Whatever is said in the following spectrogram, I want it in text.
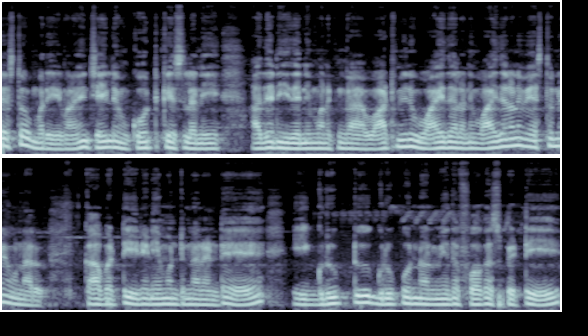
చేస్తావు? మరి మనం ఏం చేయలేము. కోర్టు కేసులని అదని ఇదని మనకి ఇంకా వాటి మీద వాయిదాలని వాయిదాలని వేస్తూనే ఉన్నారు. కాబట్టి నేను ఏమంటున్నానంటే ఈ గ్రూప్ టూ గ్రూప్ వన్ మీద ఫోకస్ పెట్టి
